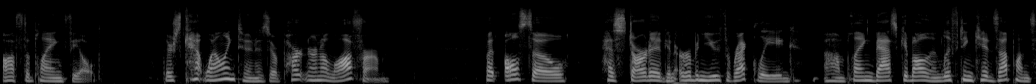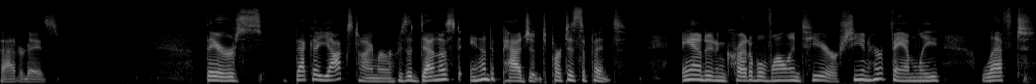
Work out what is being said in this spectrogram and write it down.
off the playing field. There's Kent Wellington, who's a partner in a law firm, but also has started an urban youth rec league, um, playing basketball and lifting kids up on Saturdays. There's Becca Yaxtheimer, who's a dentist and a pageant participant and an incredible volunteer. She and her family left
